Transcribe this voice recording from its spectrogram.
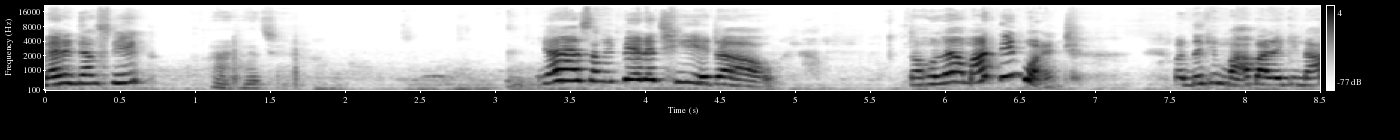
ম্যারিডান স্টিক হ্যাঁ হয়েছে। ইয়েস আমি পেরেছি এটাও। তাহলে আমার তিন পয়েন্ট এবার দেখি মা পারে কি না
